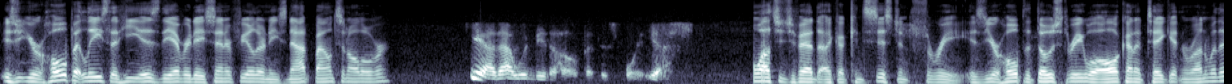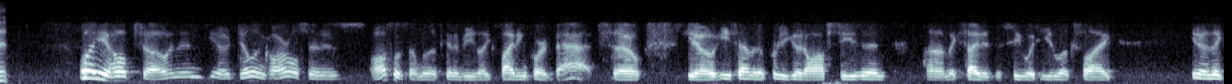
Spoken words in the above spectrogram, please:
Is it your hope, at least, that he is the everyday center fielder and he's not bouncing all over? Yeah, that would be the hope at this point, yes. Well, since you've had like a consistent three, is your hope that those three will all kind of take it and run with it? Well, you hope so. And then, you know, Dylan Carlson is also someone that's going to be like fighting for at bats. So, you know, he's having a pretty good off season. I'm excited to see what he looks like. You know, the,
